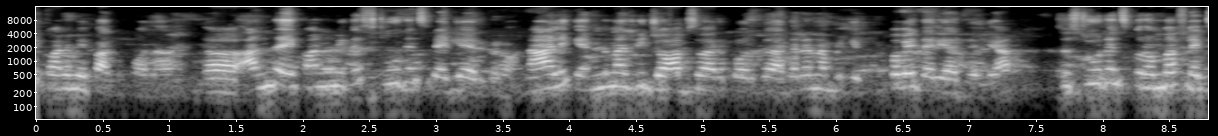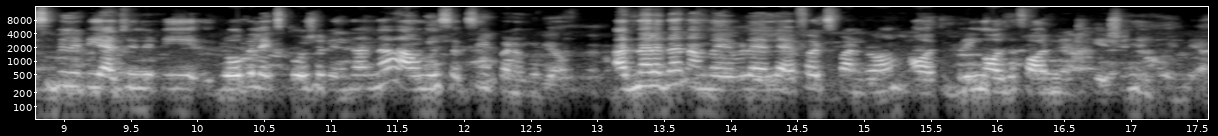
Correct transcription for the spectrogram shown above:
எக்கானமி பார்க்க போனா. அந்த எக்கானமிக்கு ஸ்டூடெண்ட்ஸ் ரெடியா இருக்கணும். நாளைக்கு எந்த மாதிரி ஜாப்ஸ் வர போறது அதெல்லாம் நம்மளுக்கு இப்போவே தெரியாது இல்லையா? ஸோ ஸ்டூடெண்ட்ஸ்க்கு ரொம்ப ஃப்ளெக்சிபிலிட்டி அஜிலிட்டி குளோபல் எக்ஸ்போஷர் இருந்தால் தான் அவங்களுக்கு சக்சீட் பண்ண முடியும். அதனால தான் நம்ம இவ்வளோ எல்லாம் எஃபர்ட்ஸ் பண்றோம் to bring all the foreign education in India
